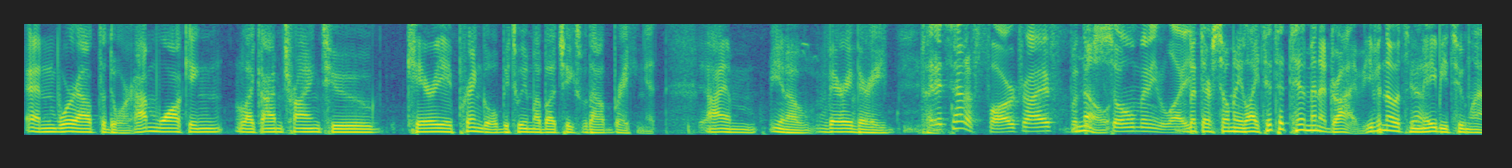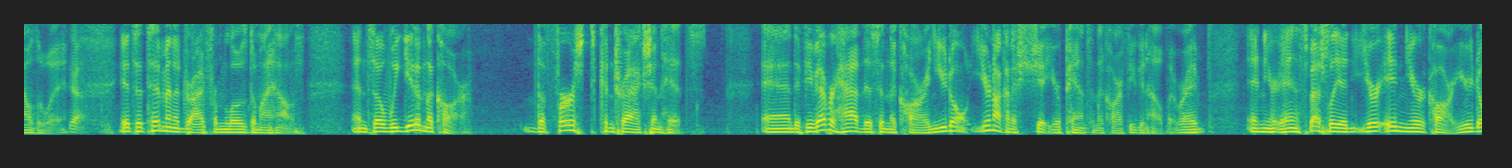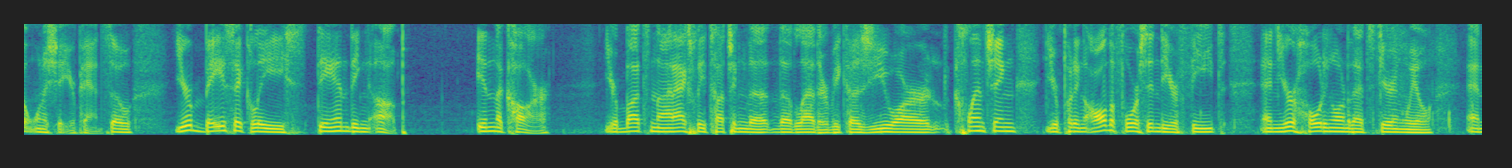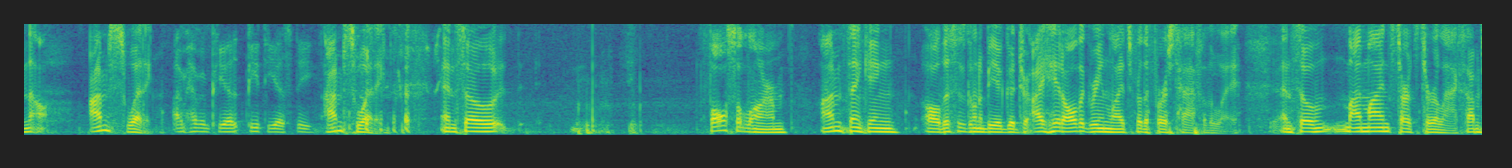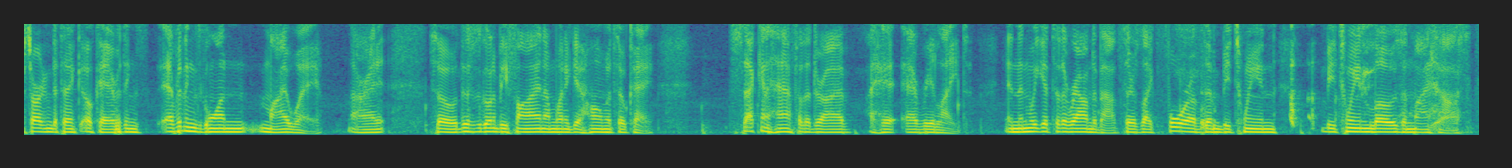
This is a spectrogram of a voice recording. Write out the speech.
and we're out the door. I'm walking like I'm trying to carry a Pringle between my butt cheeks without breaking it. Yeah. I am, you know, very, very tight. And it's not a far drive, but No. there's so many lights. but there's so many lights. It's a 10 minute drive, even though it's Yeah. maybe two miles away. Yeah. It's a 10 minute drive from Lowe's to my house. And so we get in the car. The first contraction hits. And if you've ever had this in the car and you don't, you're not going to shit your pants in the car if you can help it, right? And you're, and especially in, you're in your car, you don't want to shit your pants. So you're basically standing up in the car. Your butt's not actually touching the, the leather because you are clenching. You're putting all the force into your feet and you're holding onto that steering wheel. And I'm sweating. I'm having P- PTSD. I'm sweating. and so, false alarm. I'm thinking, oh, this is going to be a good trip. I hit all the green lights for the first half of the way. And so my mind starts to relax. I'm starting to think, okay, everything's everything's going my way. All right. So this is going to be fine. I'm going to get home. It's okay. Second half of the drive, I hit every light. And then we get to the roundabouts. There's like four of them between between Lowe's and my house.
